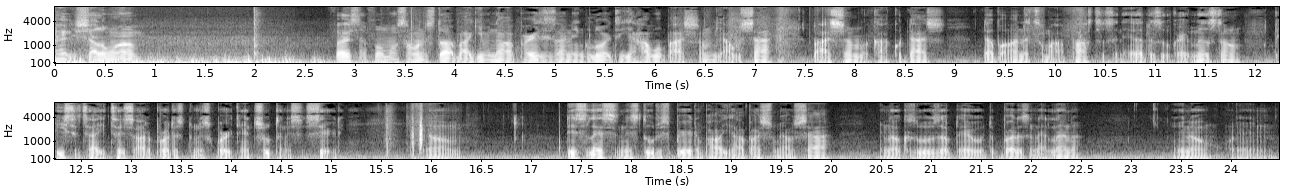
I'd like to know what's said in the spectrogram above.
Alright, Shalom. First and foremost, I want to start by giving all praises, honor, and glory to Yahweh Basham, Yahawashi, Basham, Rakakodash. Double honor to my apostles and the elders of Great Millstone. Peace and salutation all the brothers doing this work and truth and sincerity. Um, this lesson is through the spirit and power Yahweh Basham, Yahawashi. You know, because we was up there with the brothers in Atlanta. You know, and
